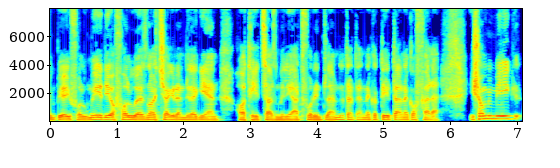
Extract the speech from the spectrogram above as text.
olimpiai falu, média falu, ez nagyságrendileg ilyen 6-700 milliárd forint lenne, tehát ennek a tételnek a fele. És ami még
